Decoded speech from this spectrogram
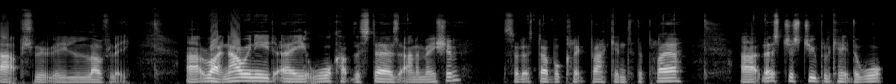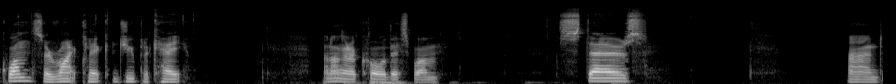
absolutely lovely. Uh, right, now we need a walk up the stairs animation. So let's double click back into the player. Uh, let's just duplicate the walk one. So right click, duplicate, and I'm going to call this one stairs. And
